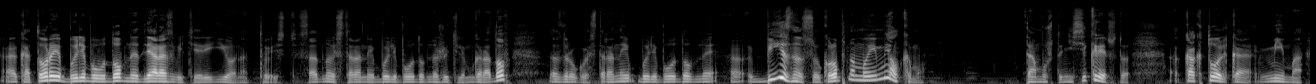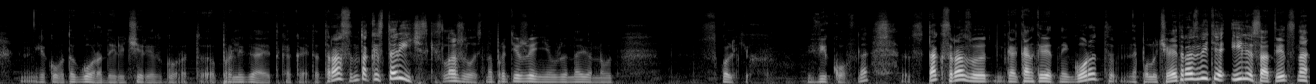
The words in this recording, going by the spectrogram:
э, которые были бы удобны для развития региона. То есть, с одной стороны, были бы удобны жителям городов, с другой стороны, были бы удобны э, бизнесу, крупному и мелкому. Потому что не секрет, что э, как только мимо какого-то города или через город пролегает какая-то трасса, ну так исторически сложилось на протяжении уже, наверное, вот скольких веков. Да? Так сразу конкретный город получает развитие или, соответственно,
